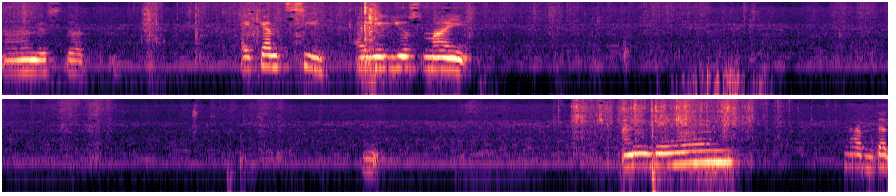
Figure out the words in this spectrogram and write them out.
And it's that. I can't see. I will use my have the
